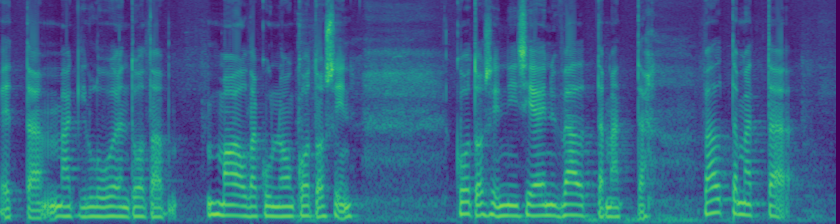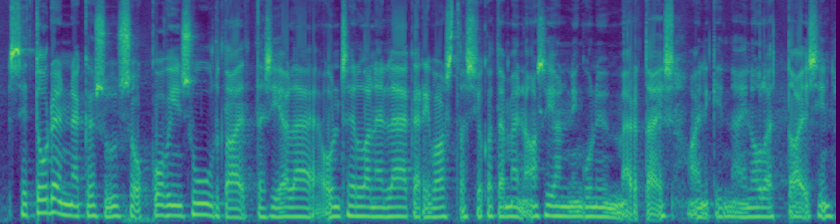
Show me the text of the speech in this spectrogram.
että mäkin luen tuolta maalta, kun on kotosin, kotosin niin siellä ei nyt välttämättä, välttämättä se todennäköisyys on kovin suurta, että siellä on sellainen lääkäri vastas, joka tämän asian niin kuin ymmärtäisi. Ainakin näin olettaisin.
